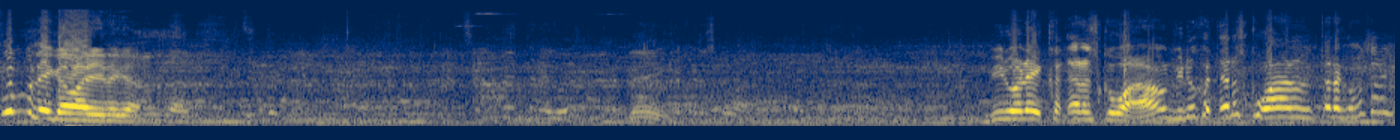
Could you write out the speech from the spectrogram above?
ዝም ብሎ ይገባል ነገር ቪዲዮ ላይ ከጨረስኩ በኋላ አሁን ቪዲዮ ከጨረስኩ በኋላ ነው የምጠረገው መሰለኝ።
